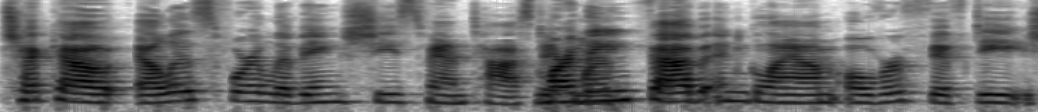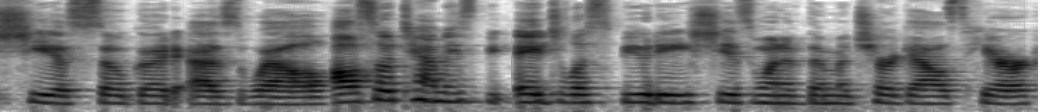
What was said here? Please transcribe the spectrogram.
check out Ella's for a living. She's fantastic. Marlene Fab and Glam over 50 she is so good as well. Also Tammy's Ageless Beauty. She is one of the mature gals here.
